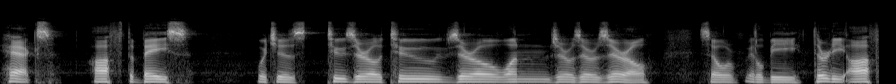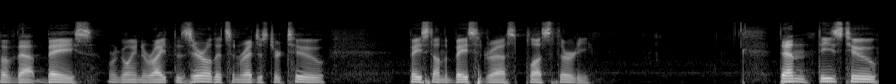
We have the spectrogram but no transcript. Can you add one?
hex off the base, which is 2020100. So it'll be 30 off of that base. We're going to write the zero that's in register 2 based on the base address plus 30. Then these two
